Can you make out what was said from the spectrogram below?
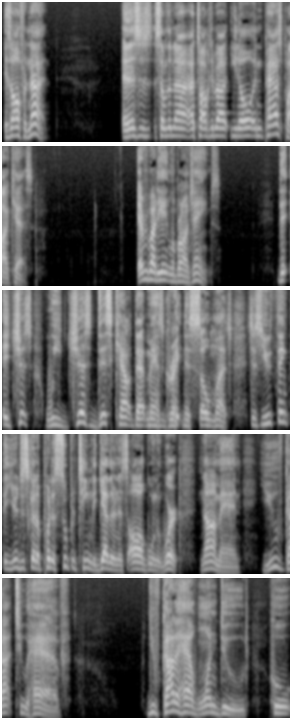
it's all for naught. And this is something I, I talked about, you know, in past podcasts everybody ain't LeBron James. It just we just discount that man's greatness so much. Just you think that you're just gonna put a super team together and it's all going to work. Nah, man, you've got to have you've got to have one dude who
